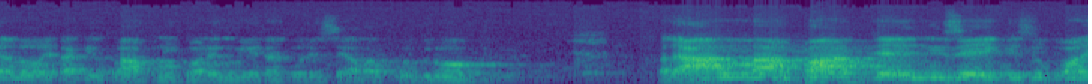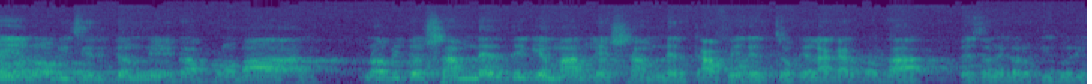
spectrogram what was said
গেল, এটা কিন্তু আপনি করেননি, এটা করেছে আমার তাহলে আল্লাহ পাক যে নিজে কিছু করে নবীজির জন্য এটা প্রমাণ। নবী তো সামনের দিকে মারলে সামনের কাফের চোখে লাগার কথা, পেছনে কারও কি করি?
